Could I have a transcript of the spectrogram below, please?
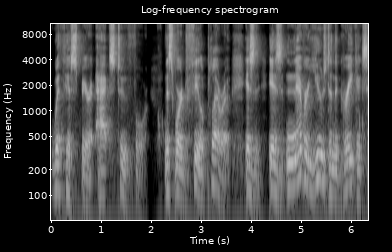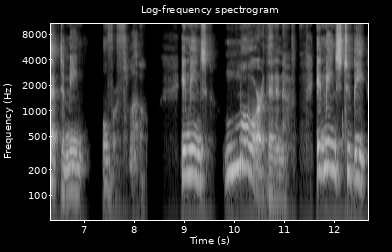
with his spirit. Acts 2, 4. This word filled, plero, is, is never used in the Greek except to mean overflow. It means more than enough. It means to be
